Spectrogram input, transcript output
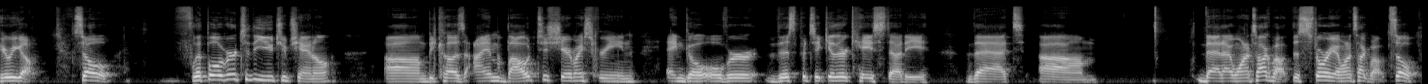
here we go. So flip over to the YouTube channel um, because I am about to share my screen and go over this particular case study that um, that I want to talk about. This story I want to talk about. So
